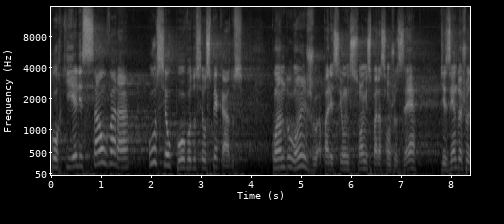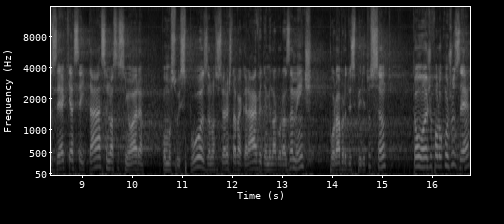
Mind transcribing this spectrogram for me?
porque ele salvará o seu povo dos seus pecados. Quando o anjo apareceu em sonhos para São José, dizendo a José que aceitasse Nossa Senhora como sua esposa, Nossa Senhora estava grávida milagrosamente, por obra do Espírito Santo. Então o anjo falou com José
